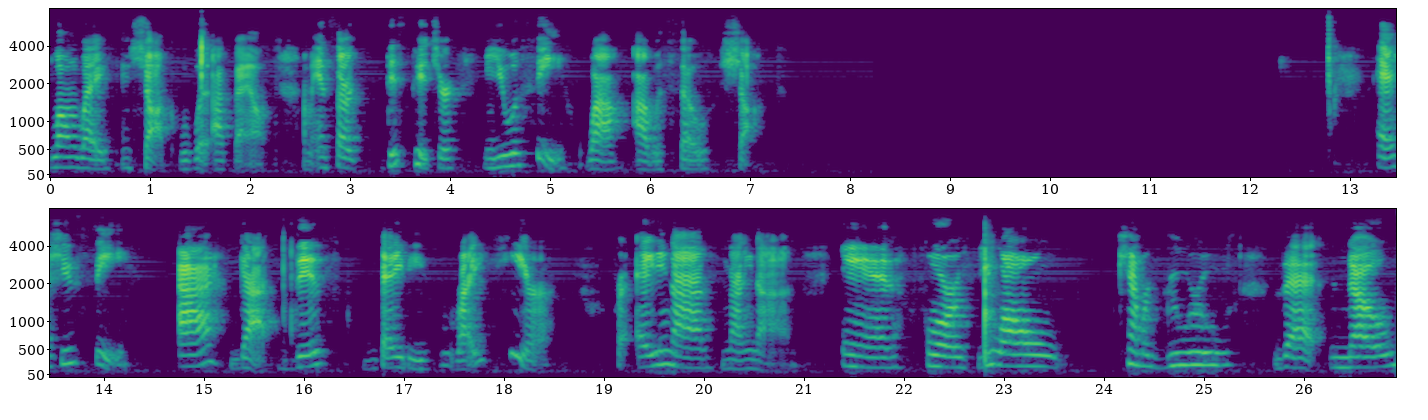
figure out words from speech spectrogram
blown away and shocked with what I found. I'm going to insert this picture and you will see why I was so shocked. As you see, I got this baby right here for $89.99. And for you all camera gurus that know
